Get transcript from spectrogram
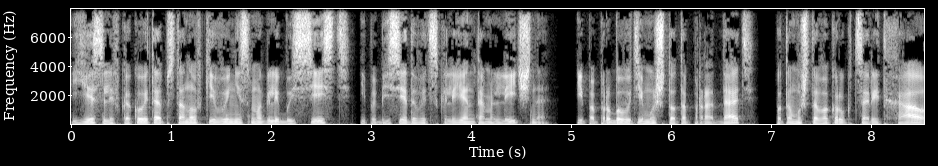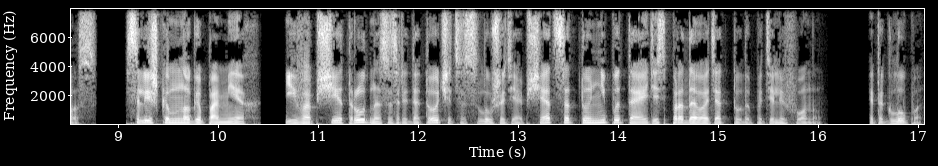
Если в какой-то обстановке вы не смогли бы сесть и побеседовать с клиентом лично, и попробовать ему что-то продать, потому что вокруг царит хаос, слишком много помех, и вообще трудно сосредоточиться, слушать и общаться, то не пытайтесь продавать оттуда по телефону. Это глупо.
